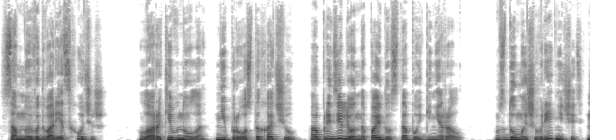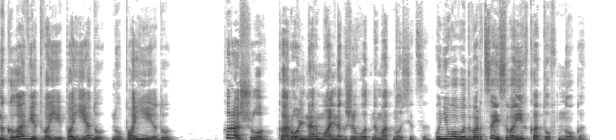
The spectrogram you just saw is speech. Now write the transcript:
«Со мной во дворец хочешь?» Лара кивнула. «Не просто хочу, а определенно пойду с тобой, генерал. Вздумаешь вредничать, на голове твоей поеду? Ну, поеду». «Хорошо, король нормально к животным относится. У него во дворце и своих котов много.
